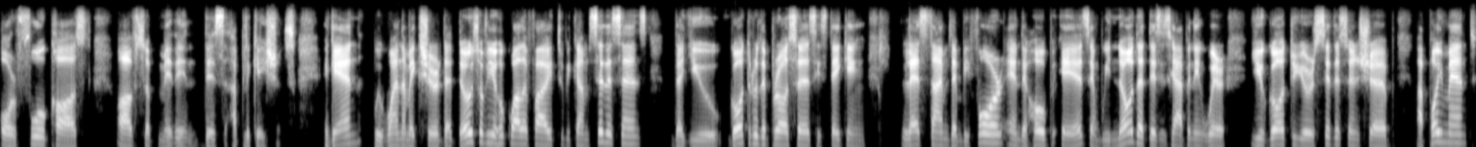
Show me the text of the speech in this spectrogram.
or full cost of submitting these applications. Again, we want to make sure that those of you who qualify to become citizens, that you go through the process is taking less time than before. And the hope is, and we know that this is happening, where you go to your citizenship appointment,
